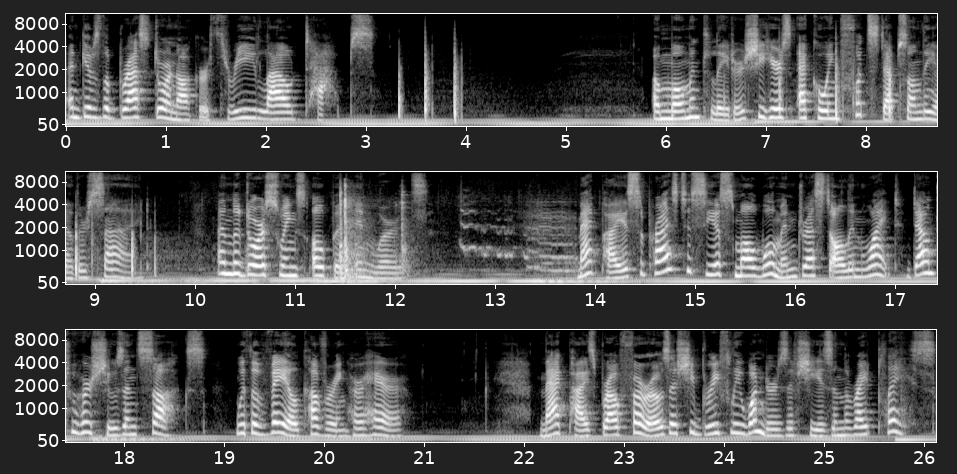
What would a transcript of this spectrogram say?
and gives the brass door knocker three loud taps. A moment later, she hears echoing footsteps on the other side, and the door swings open inwards. Magpie is surprised to see a small woman dressed all in white, down to her shoes and socks, with a veil covering her hair. Magpie's brow furrows as she briefly wonders if she is in the right place.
